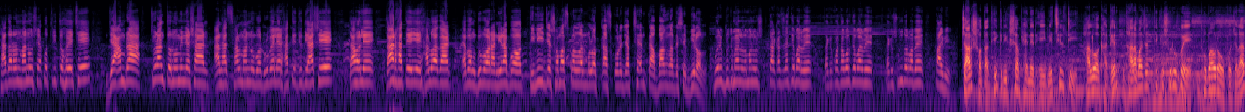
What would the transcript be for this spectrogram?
সাধারণ মানুষ একত্রিত হয়েছে। যে আমরা চূড়ান্ত নমিনেশন আলহাজ সালমান নুবর রুবেলের হাতে যদি আসে তাহলে তার হাতে এই হালুয়াঘাট এবং দুবরা নিরাপদ। তিনি যে সমাজ কল্যাণমূলক কাজ করে যাচ্ছেন তা বাংলাদেশে বিরল। গরিব দুঃখী মানুষ মানুষ তার কাছে যেতে পারবে তাকে কথা বলতে পারবে তাকে সুন্দরভাবে পাইবে। চার শতাধিক রিক্সা ভ্যানের এই মিছিলটি হালুয়াঘাটের ধারাবাজার থেকে শুরু হয়ে ধোবাউড়া উপজেলার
